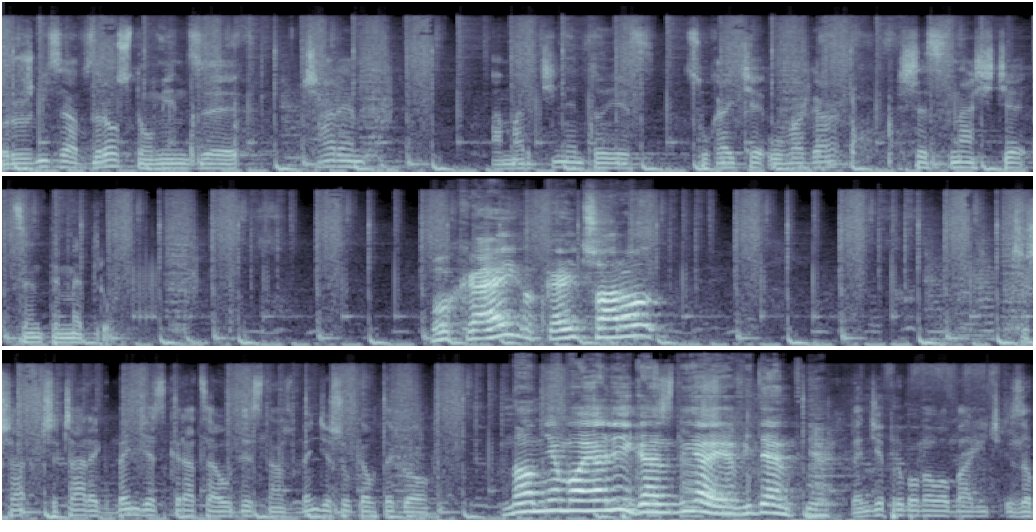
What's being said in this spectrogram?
Różnica wzrostu między Czarem a Marcinem to jest, słuchajcie, uwaga, 16 centymetrów. Okej, okej, Czaro. Czy, Sza- czy Czarek będzie skracał dystans, będzie szukał tego, No nie moja liga NBA, ewidentnie. będzie próbował obalić. Zob-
